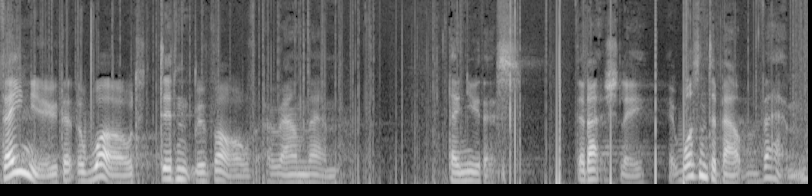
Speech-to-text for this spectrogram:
they knew that the world didn't revolve around them. They knew this. That actually, it wasn't about them,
